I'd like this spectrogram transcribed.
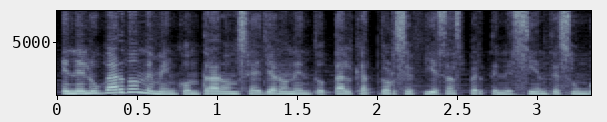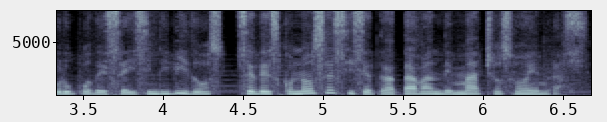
En el lugar donde me encontraron se hallaron en total 14 piezas pertenecientes a un grupo de 6 individuos, se desconoce si se trataban de machos o hembras.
